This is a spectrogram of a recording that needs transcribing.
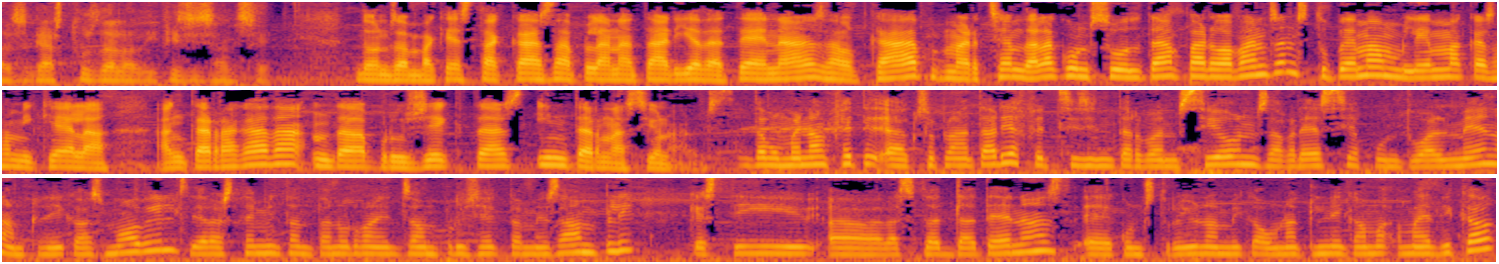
els gastos de l'edifici sencer. Doncs amb aquesta casa planetària d'Atenes, al CAP, marxem de la consulta, però abans ens topem amb l'Emma Casamiquela, encarregada de projectes internacionals. De moment han fet, Acció Planetària ha fet sis intervencions a Grècia puntualment amb clíniques mòbils i ara estem intentant organitzar un projecte més ampli que estigui a la ciutat d'Atenes, eh, construir una mica una clínica mèdica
